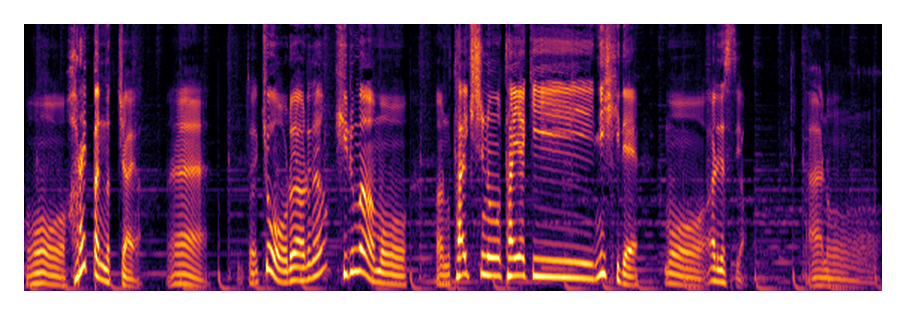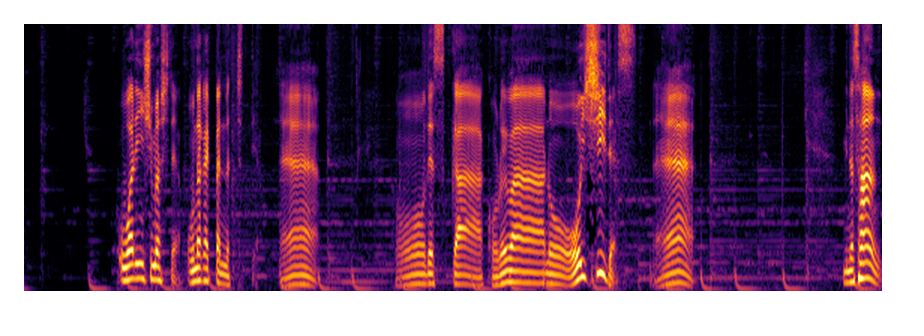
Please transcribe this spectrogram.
もう腹いっぱいになっちゃうよ、ね、で今日俺あれだよ。昼間はもうあの大吉のたい焼き2匹でもうあれですよ。あのー終わりにしましたよ。お腹いっぱいになっちゃって。よねそうですか。これはあの美味しいです。ね皆さん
